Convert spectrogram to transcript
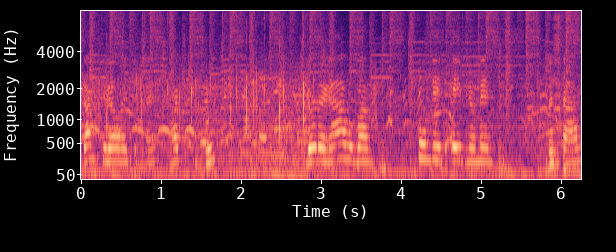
Dankjewel dat je bent. Hartstikke goed. Door de Rabobank kon dit evenement bestaan.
